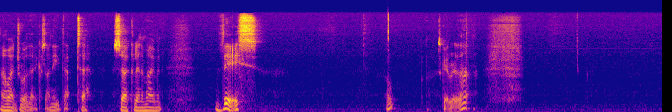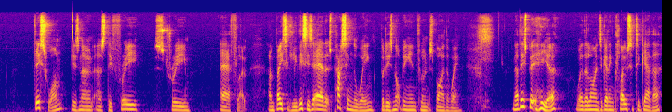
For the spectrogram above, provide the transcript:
I won't draw it there because I need that uh, circle in a moment. This, oh, let's get rid of that. This one is known as the free stream airflow. And basically this is air that's passing the wing but is not being influenced by the wing. Now this bit here where the lines are getting closer together,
